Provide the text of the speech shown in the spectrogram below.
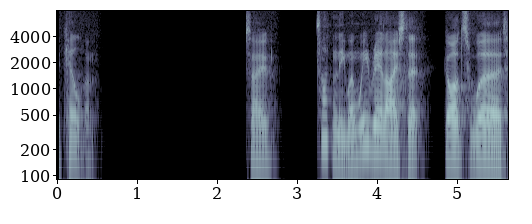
to kill them. So suddenly, when we realize that God's word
